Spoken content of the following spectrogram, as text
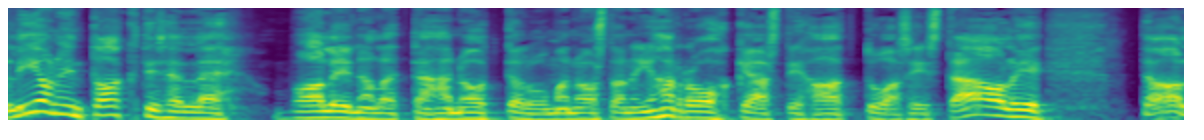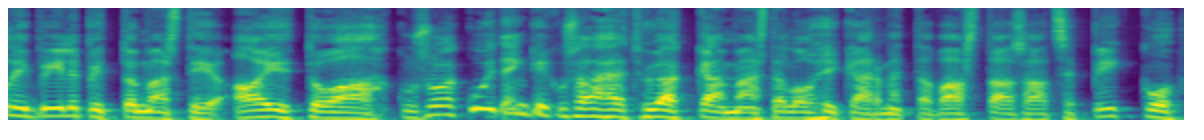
Lionin taktiselle valinnalle tähän otteluun mä nostan ihan rohkeasti hattua, siis tämä oli Tämä oli vilpittömästi aitoa, kun sulla kuitenkin, kun sä lähdet hyökkäämään sitä lohikärmettä vastaan, saat se pikku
